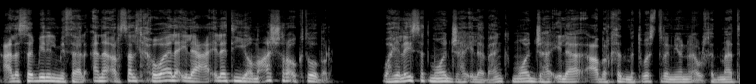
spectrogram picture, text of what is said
على سبيل المثال أنا أرسلت حوالة إلى عائلتي يوم 10 أكتوبر وهي ليست موجهة إلى بنك موجهة إلى عبر خدمة ويسترن يونيون أو الخدمات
